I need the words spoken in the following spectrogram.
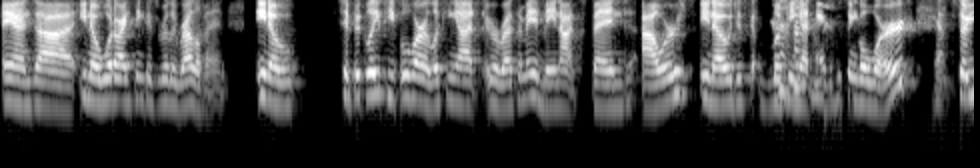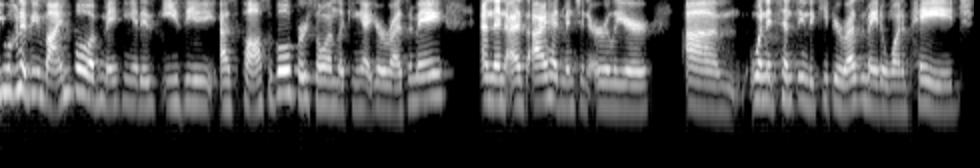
And, uh, you know, what do I think is really relevant? You know, typically people who are looking at your resume may not spend hours, you know, just looking at every single word. Yeah. So you want to be mindful of making it as easy as possible for someone looking at your resume. And then, as I had mentioned earlier, um, when attempting to keep your resume to one page,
